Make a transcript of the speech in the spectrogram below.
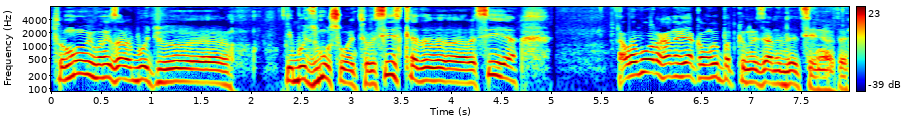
Тому вони зараз будуть е, і будуть змушувати російська е, Росія. Але ворога ні в якому випадку не можна недооцінювати.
